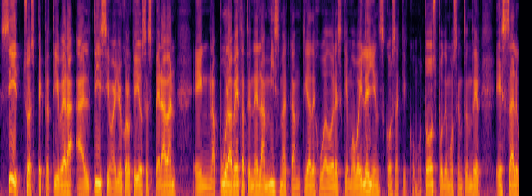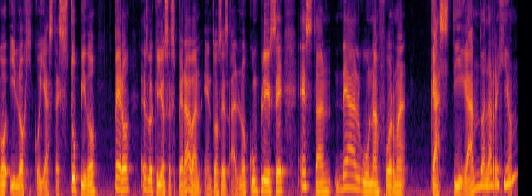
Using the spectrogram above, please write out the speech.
Sí, su expectativa era altísima. Yo creo que ellos esperaban en la pura beta tener la misma cantidad de jugadores que Mobile Legends, cosa que como todos podemos entender es algo ilógico y hasta estúpido, pero es lo que ellos esperaban. Entonces, al no cumplirse, están de alguna forma castigando a la región.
